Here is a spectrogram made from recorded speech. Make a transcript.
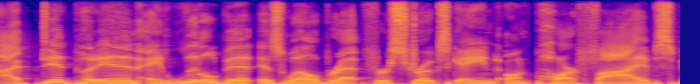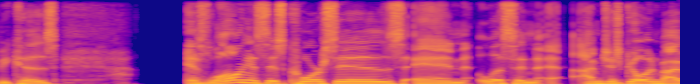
I did put in a little bit as well, Brett, for strokes gained on par fives because as long as this course is, and listen, I'm just going by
